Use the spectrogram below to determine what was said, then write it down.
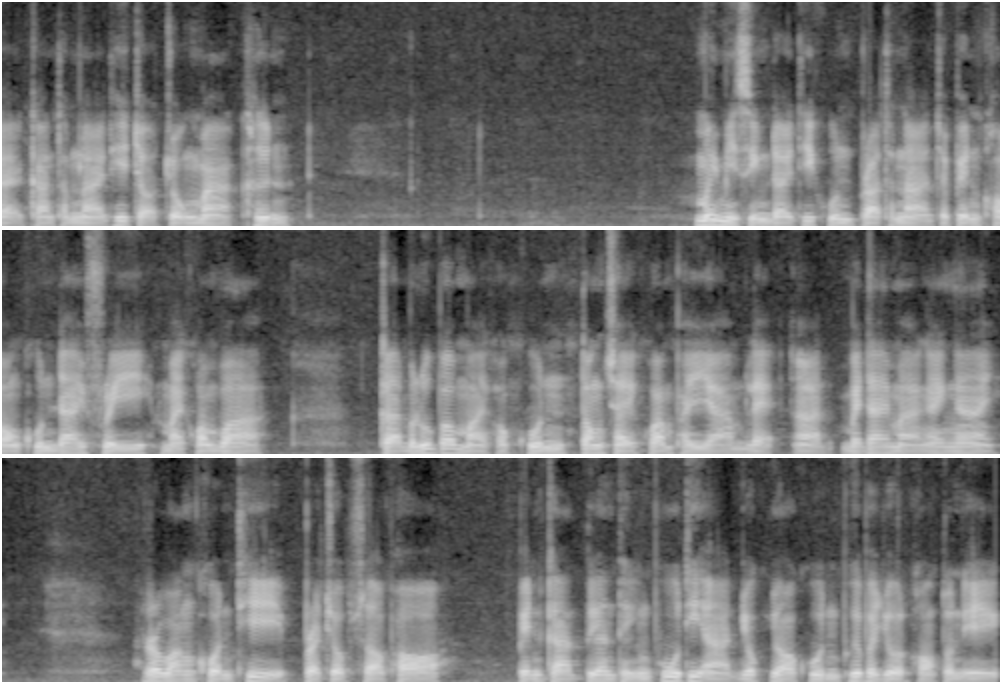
และการทำนายที่เจาะจงมากขึ้น ไม่มีสิ่งใดที่คุณปรารถนาจะเป็นของคุณได้ฟรี หมายความว่า การบรรลุเป้าหมายของคุณต้องใช้ความพยายามและอาจไม่ได้มาง่ายๆ ระวังคนที่ประจบสอพอเป็นการเตือนถึงผู้ที่อาจยกยอคุณเพื่อประโยชน์ของตนเอง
